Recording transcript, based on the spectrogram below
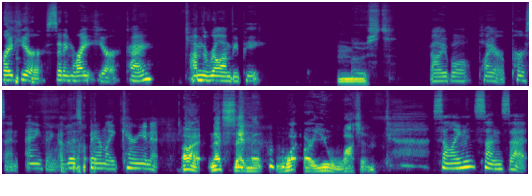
right here, sitting right here. Okay, I'm the real MVP. most. Valuable player, person, anything of this family carrying it. All right, next segment. what are you watching? Selling Sunset.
